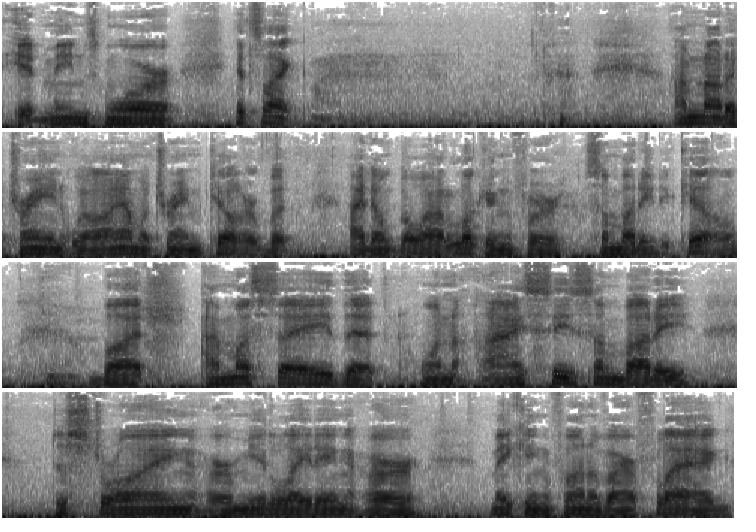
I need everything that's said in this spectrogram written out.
it means more. It's like I'm not a trained. Well, I am a trained killer, but I don't go out looking for somebody to kill. Yeah. But I must say that when I see somebody destroying or mutilating or making fun of our flag,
